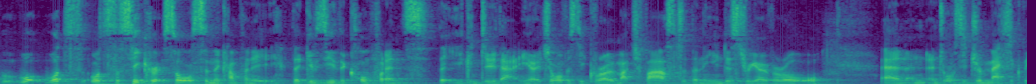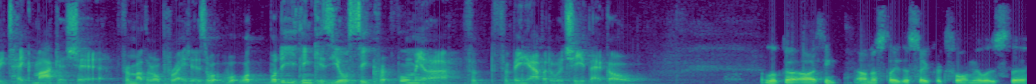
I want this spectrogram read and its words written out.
what, what's what's the secret sauce in the company that gives you the confidence that you can do that? You know, to obviously grow much faster than the industry overall, and, and, and to obviously dramatically take market share from other operators. What, what what do you think is your secret formula for, for being able to achieve that goal? Look, I think honestly the secret formula is the,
